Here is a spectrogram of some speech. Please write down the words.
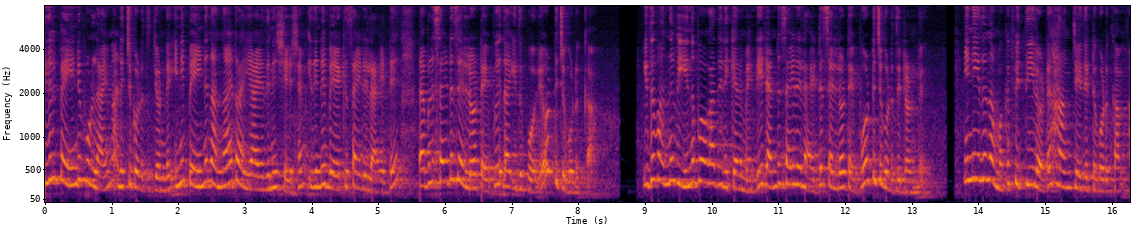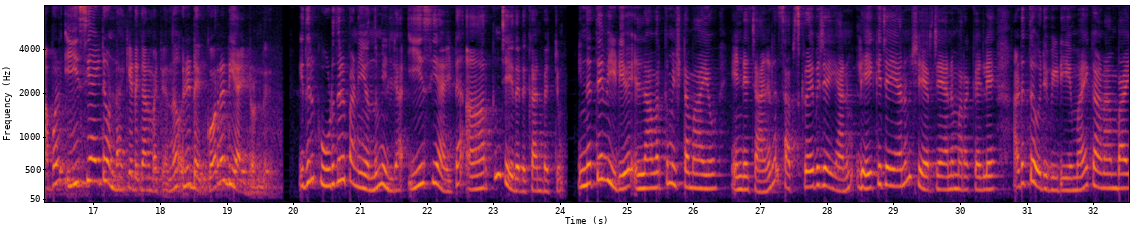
ഇതിൽ പെയിന്റ് ഫുള്ളായും അടിച്ചു കൊടുത്തിട്ടുണ്ട്. ഇനി പെയിന്റ് നന്നായി ഡ്രൈ ആയതിനു ശേഷം ഇതിന്റെ ബാക്ക് സൈഡിലായിട്ട് ഡബിൾ സൈഡ് സെല്ലോ ടേപ്പ് ഇതാ ഇതുപോലെ ഒട്ടിച്ചു കൊടുക്കാം. ഇത് വന്ന് വീണ് പോകാതിരിക്കാൻ വേണ്ടി രണ്ട് സൈഡിലായിട്ട് സെല്ലോ ടേപ്പ് ഒട്ടിച്ചു കൊടുത്തിട്ടുണ്ട്. ഇനി ഇത് നമുക്ക് ഫിത്തിയിലോട്ട് ഹാങ് ചെയ്തിട്ട് കൊടുക്കാം. അപ്പോൾ ഈസി ആയിട്ട് ഉണ്ടാക്കിയെടുക്കാൻ പറ്റുന്ന ഒരു ഡെക്കോർ റെഡി ആയിട്ടുണ്ട്. ഇതിൽ കൂടുതൽ പണിയൊന്നുമില്ല ഈസി ആയിട്ട് ആർക്കും ചെയ്തെടുക്കാൻ പറ്റും. ഇന്നത്തെ വീഡിയോ എല്ലാവർക്കും ഇഷ്ടമായോ? എന്റെ ചാനൽ സബ്സ്ക്രൈബ് ചെയ്യാനും ലൈക്ക് ചെയ്യാനും ഷെയർ ചെയ്യാനും മറക്കല്ലേ? അടുത്ത ഒരു വീഡിയോയുമായി കാണാം. ബൈ.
